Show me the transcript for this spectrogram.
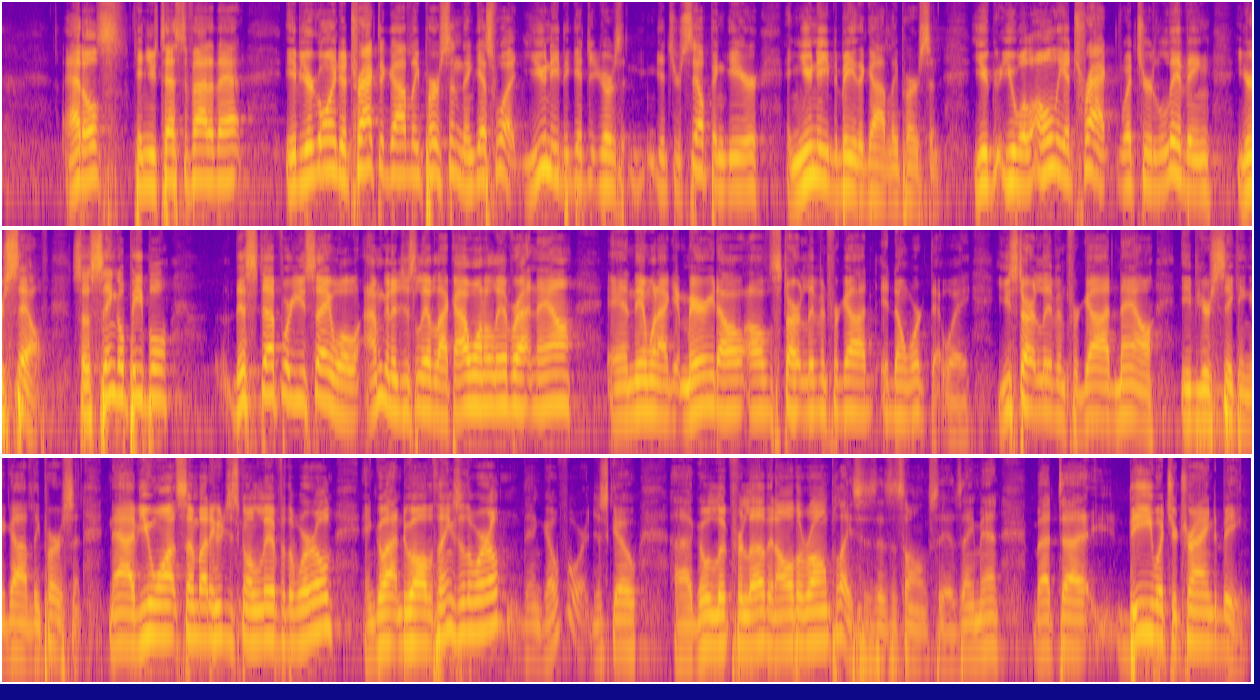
Adults, can you testify to that? if you're going to attract a godly person, then guess what? You need to get, your, get yourself in gear and you need to be the godly person. You, you will only attract what you're living yourself. So, single people, this stuff where you say, well, I'm going to just live like I want to live right now, and then when I get married, I'll, I'll start living for God. It don't work that way. You start living for God now if you're seeking a godly person. Now, if you want somebody who's just going to live for the world and go out and do all the things of the world, then go for it. Just go uh, go look for love in all the wrong places, as the song says. Amen. But uh, be what you're trying to be.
